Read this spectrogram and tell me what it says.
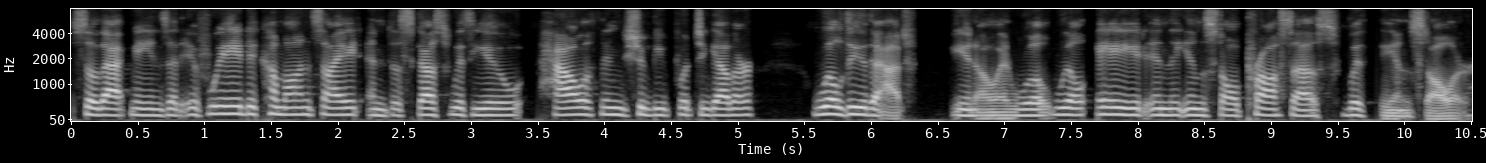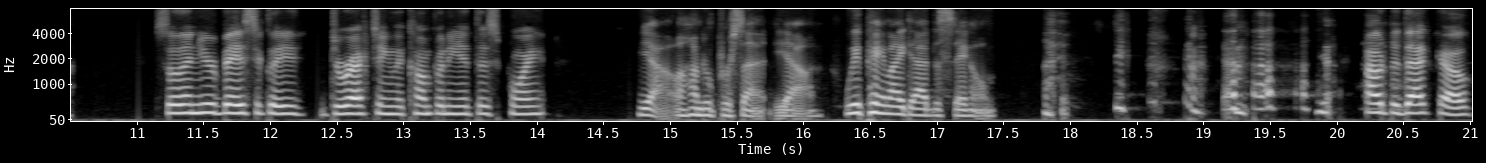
So that means that if we need to come on site and discuss with you how things should be put together, we'll do that, you know, and we'll we'll aid in the install process with the installer. So then you're basically directing the company at this point? Yeah, 100%. Yeah. We pay my dad to stay home. How did that go?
